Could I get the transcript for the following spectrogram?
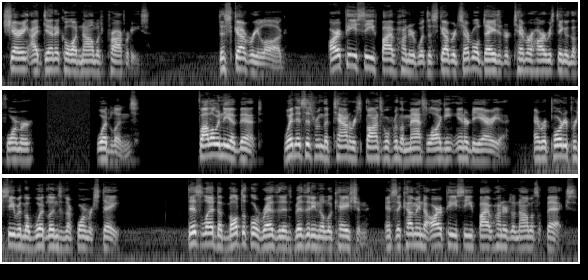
sharing identical anomalous properties. Discovery Log RPC-500 was discovered several days after timber harvesting of the former woodlands. Following the event, witnesses from the town responsible for the mass logging entered the area, and reported perceiving the woodlands in their former state. This led to multiple residents visiting the location and succumbing to RPC-500's anomalous effects.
